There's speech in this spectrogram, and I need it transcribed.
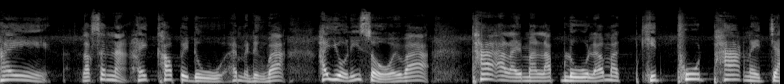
ให้ลักษณะให้เข้าไปดูให้หมายถึงว่า ให้โยนิโสไว้ว่า ถ้าอะไรมารับรู้แล้วมาคิด พูดภาคในใจ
